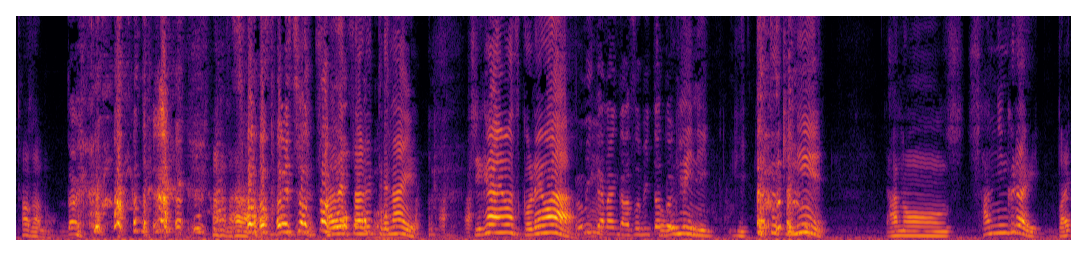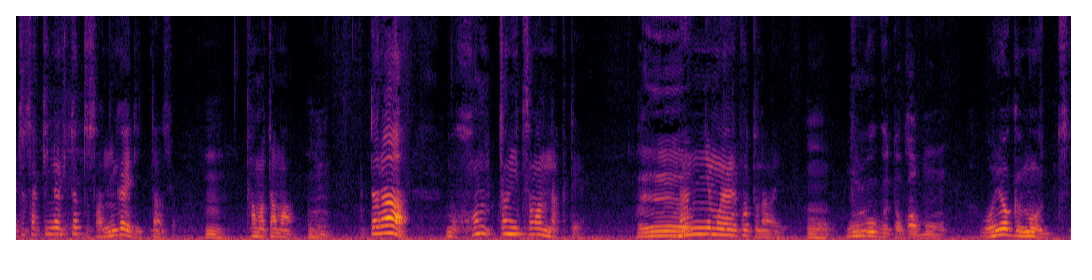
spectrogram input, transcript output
ただの。だから たさらだされちゃったの？されされてないよ。違います。これは海かなんか遊び行った時海に行った時に あのー、3人ぐらいバイト先の人と3人ぐらいで行ったんですよ。うん。たまたま。うん。たらもう本当につまんなくて。何にもやることない。うん。泳ぐとかも。泳ぐもうつ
